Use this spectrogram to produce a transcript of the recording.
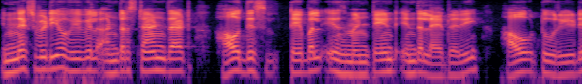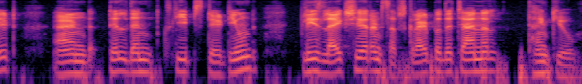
In next video we will understand that how this table is maintained in the library, how to read it and till then keep stay tuned. Please like, share and subscribe to the channel. Thank you.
